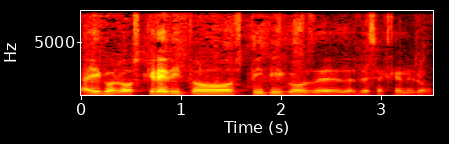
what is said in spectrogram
ahí con los créditos típicos de, ese género.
